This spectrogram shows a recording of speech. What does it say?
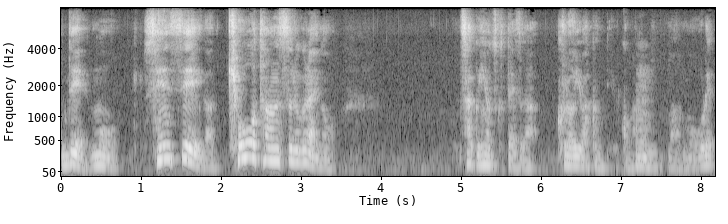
でもう先生が驚嘆するぐらいの作品を作ったやつが黒岩君っていう子が、うん。まあもう俺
